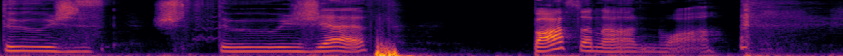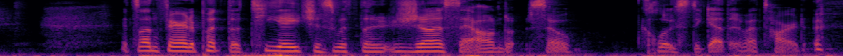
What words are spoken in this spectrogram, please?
thujeth, thujeth, bathananwa it's unfair to put the THs with the j sound so close together. That's hard.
